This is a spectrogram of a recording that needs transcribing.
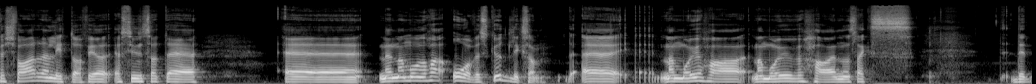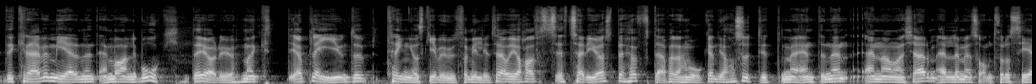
forsvare den litt, da, for jeg, jeg syns at det Eh, men man må ha overskudd, liksom. Eh, man, må ha, man må jo ha en slags det, det krever mer enn en- vanlig bok. Det gjør det jo. Men jeg pleier jo ikke trenge å skrive ut familietre, og jeg har seriøst behøvd det på denne boken. Jeg har sittet med enten en, en annen skjerm eller med sånt for å se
